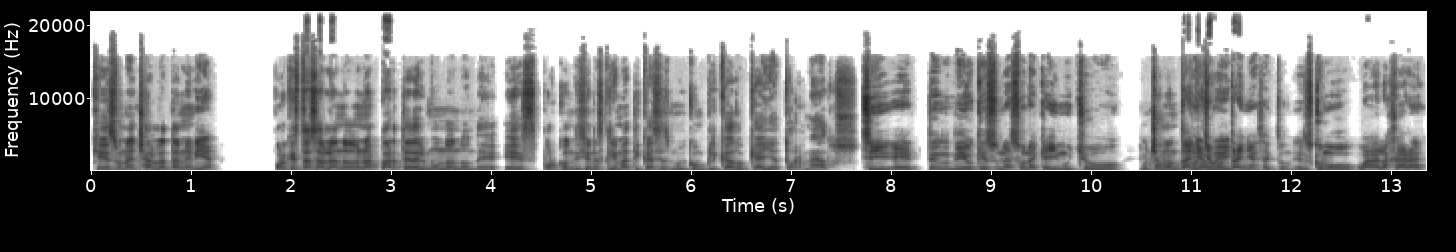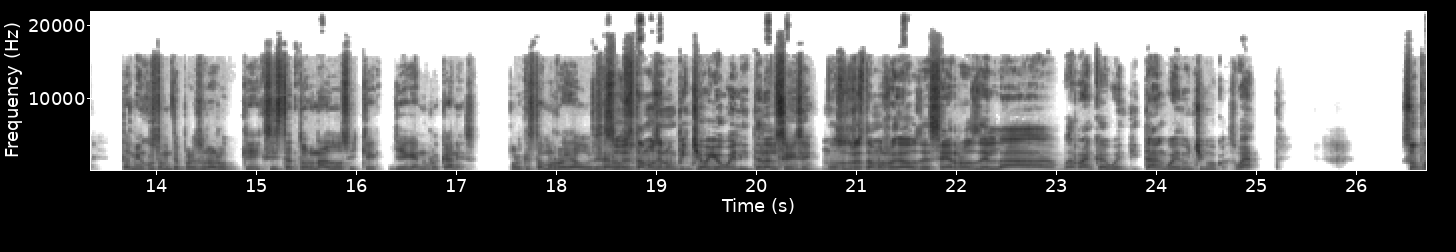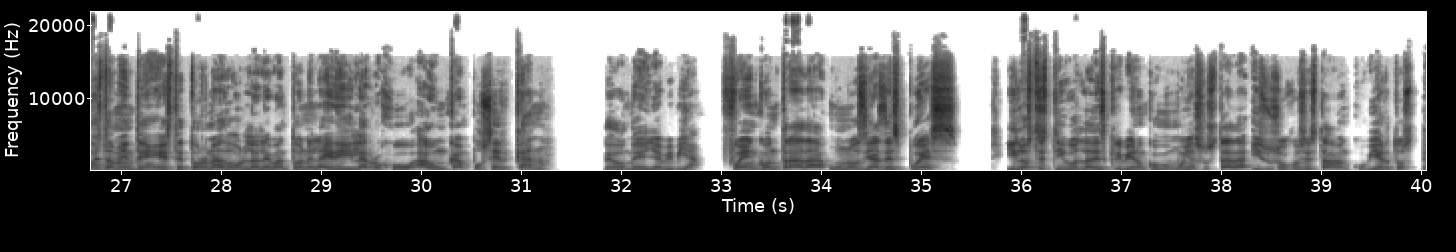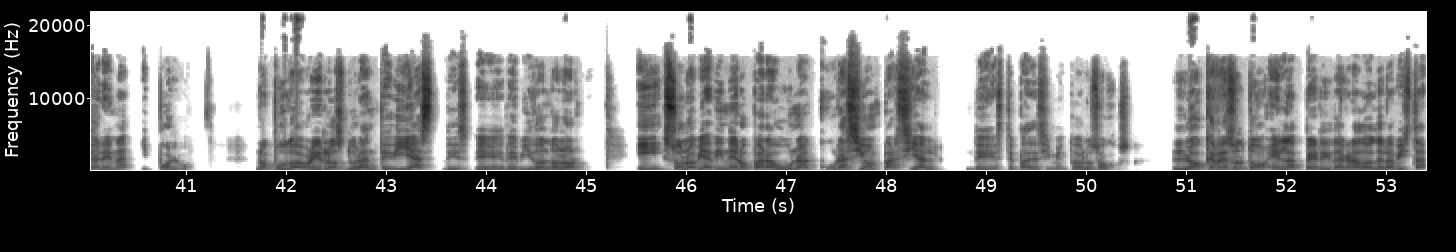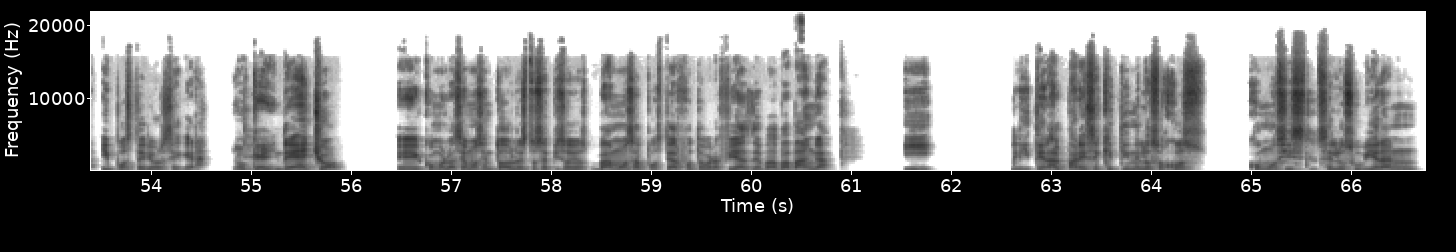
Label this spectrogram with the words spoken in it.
que es una charlatanería, porque estás hablando de una parte del mundo en donde es por condiciones climáticas es muy complicado que haya tornados. Sí, eh, tengo entendido que es una zona que hay mucho... Mucha montaña, Mucha montaña, exacto. Es como Guadalajara, también justamente por eso es raro que existan tornados y que lleguen huracanes, porque estamos rodeados de Eso, cerros. Estamos en un pinche hoyo, güey, literal. Sí, sí. Nosotros estamos rodeados de cerros de la barranca de Huentitán, güey, de un chingo de cosas. Bueno. Supuestamente, este tornado la levantó en el aire y la arrojó a un campo cercano de donde ella vivía. Fue encontrada unos días después y los testigos la describieron como muy asustada y sus ojos estaban cubiertos de arena y polvo. No pudo abrirlos durante días eh, debido al dolor y solo había dinero para una curación parcial de este padecimiento de los ojos, lo que resultó en la pérdida gradual de la vista y posterior ceguera. Ok. De hecho, eh, como lo hacemos en todos estos episodios, vamos a postear fotografías de Baba Vanga y literal parece que tiene los ojos como si se los hubieran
